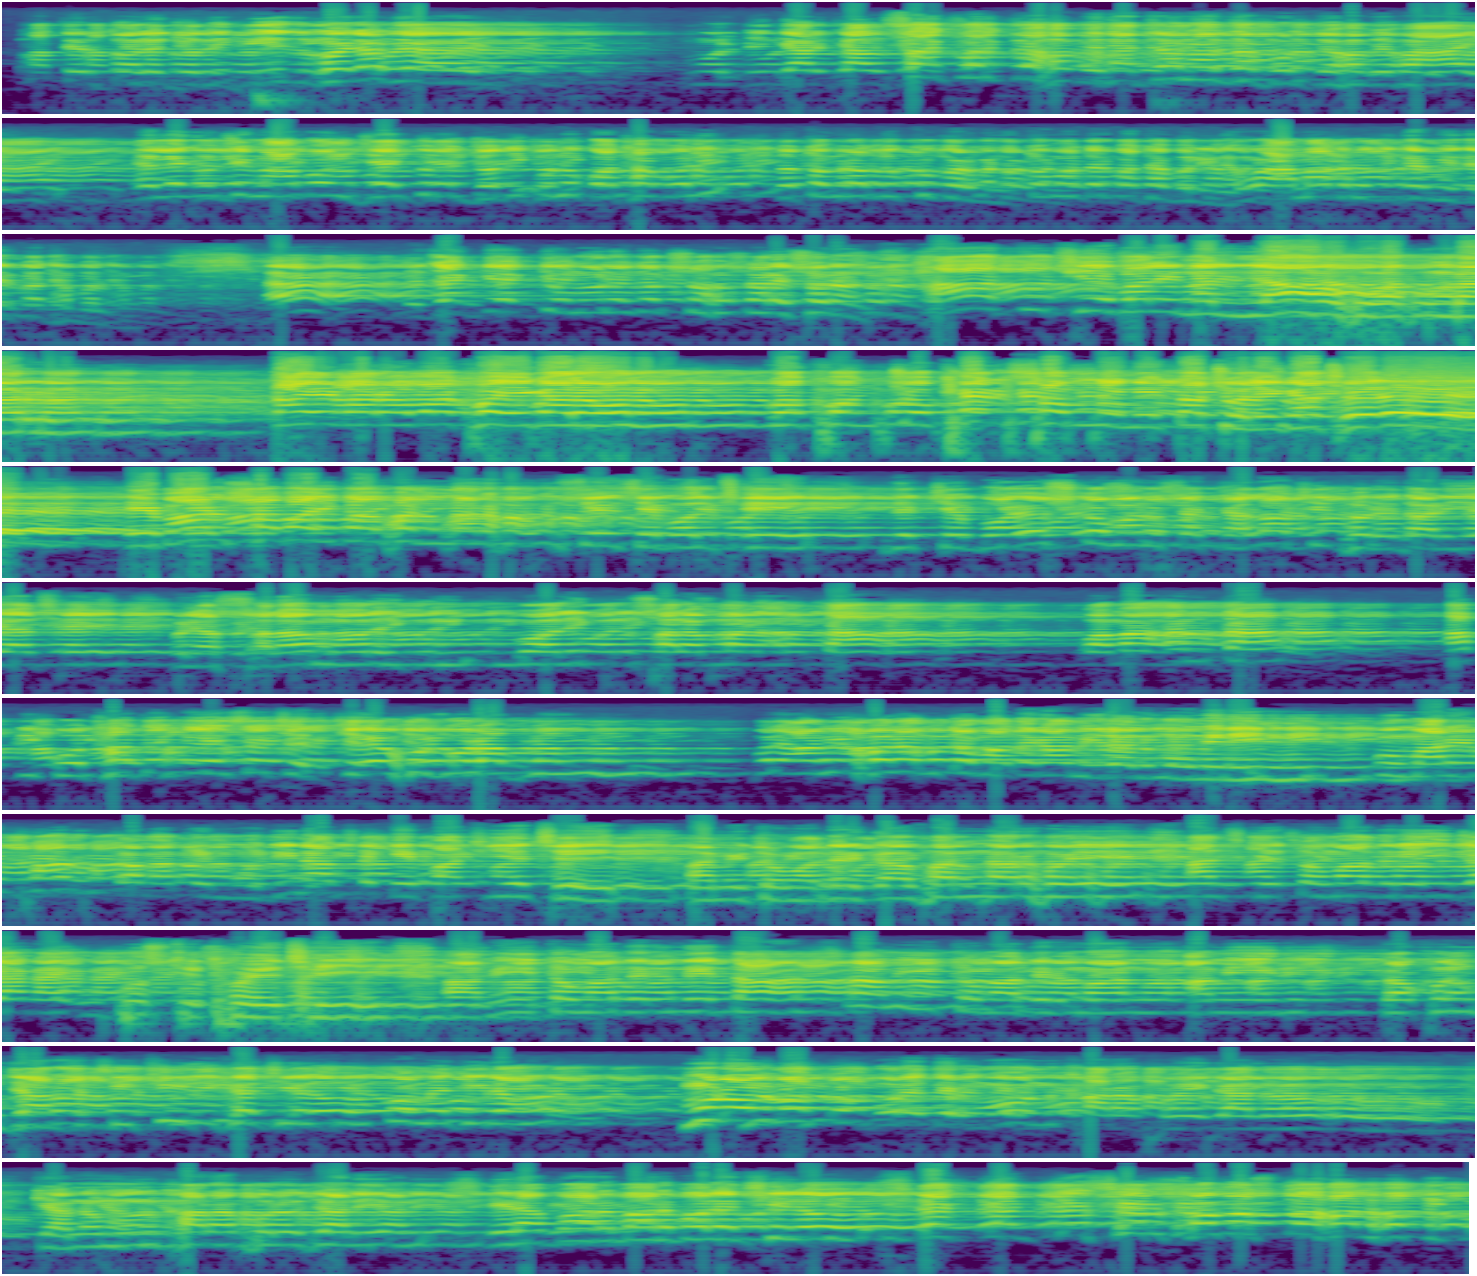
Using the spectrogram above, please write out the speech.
ভাতের তলে যদি বীজ ভরা যায়, মৌলবীকে আর জালসা করতে হবে ভাই। এলে বলছি, মা বোন যে যদি কোনো কথা বলি, তো তোমরা দুঃখ করবে না তোমাদের কথা বলি না ও আমাদের হ্যাঁ এবার কখন চোখের সামনে নেতা চলে গেছে। এবার সবাই গভর্নর হাউসে এসে বলছে, দেখছে বয়স্ক মানুষ একটা লাঠি ধরে দাঁড়িয়ে আছে। বলে সালাম আপনি কোথা থেকে এসেছেন? কে হুজুর আপনি? আমি তোমাদের আমিরাল মুমিনিন। তোমাদের গভর্নর হয়ে আজকে তোমাদের এই জায়গায় উপস্থিত হয়েছি। আমি তোমাদের নেতা, আমি তোমাদের মান তখন যারা চিঠি লিখেছিল কমিটিরা মুরল মন খারাপ হয়ে গেল। কেন মন খারাপ হলো জানেন? এরা বারবার বলেছিল একটা দেশের সমস্ত হাল হকিকত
